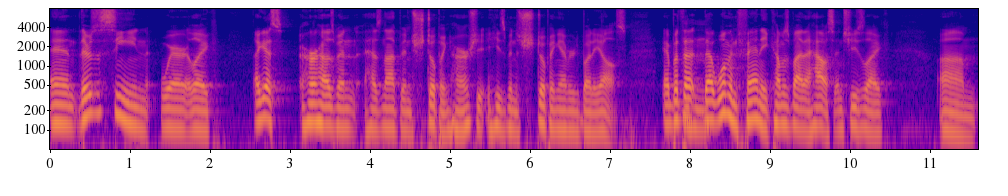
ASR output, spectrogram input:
and there's a scene where like I guess her husband has not been stooping her; she, he's been stooping everybody else. And but that Mhm. that woman Fanny comes by the house, and she's like, um,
